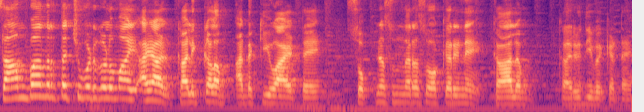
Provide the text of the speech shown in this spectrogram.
സാമ്പാ നൃത്ത ചുവടുകളുമായി അയാൾ കളിക്കളം അടക്കി വാഴട്ടെ സ്വപ്നസുന്ദര സോക്കറിനെ കാലം കരുതി വെക്കട്ടെ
